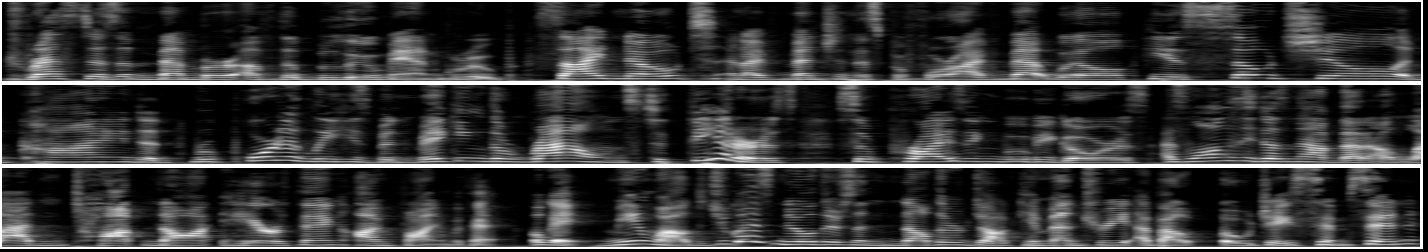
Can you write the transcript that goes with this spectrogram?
dressed as a member of the Blue Man Group. Side note, and I've mentioned this before, I've met Will. He is so chill and kind, and reportedly he's been making the rounds to theaters, surprising moviegoers. As long as he doesn't have that Aladdin top knot hair thing, I'm fine with it. Okay, meanwhile, did you guys know there's another documentary about OJ Simpson?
